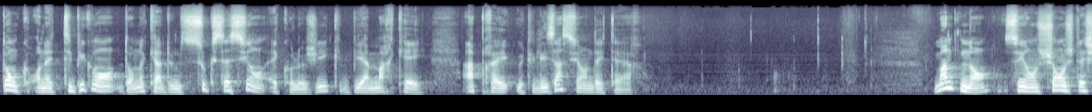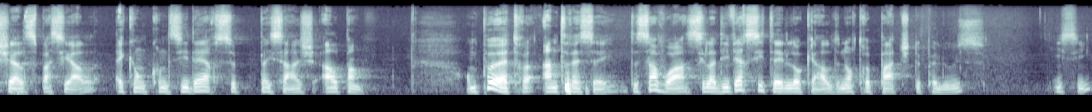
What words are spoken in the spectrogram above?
Donc, on est typiquement dans le cas d'une succession écologique bien marquée après utilisation des terres. Maintenant, si on change d'échelle spatiale et qu'on considère ce paysage alpin, on peut être intéressé de savoir si la diversité locale de notre patch de pelouse, ici,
